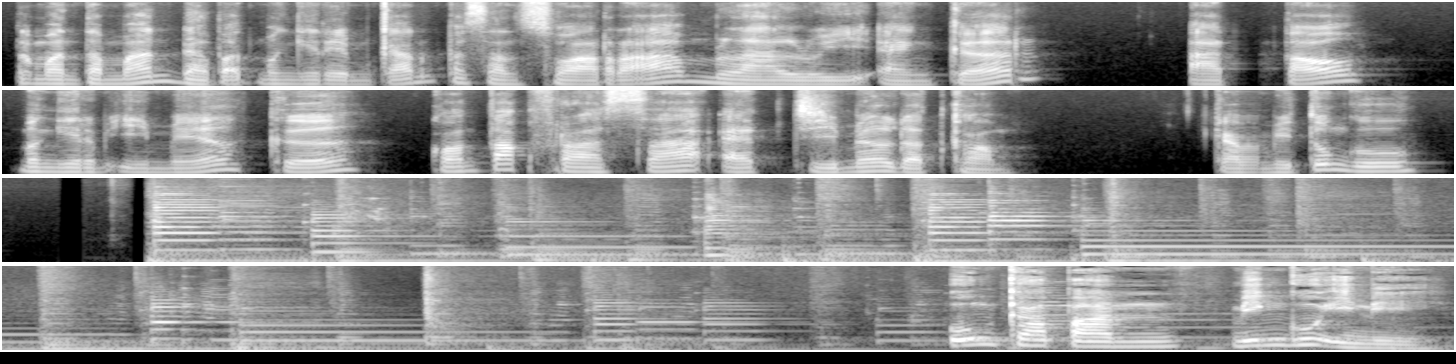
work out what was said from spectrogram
Teman-teman dapat mengirimkan pesan suara melalui Anchor atau mengirim email ke kontakfrasa@gmail.com. Kami tunggu. Ungkapan minggu ini.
